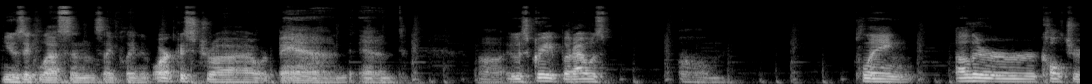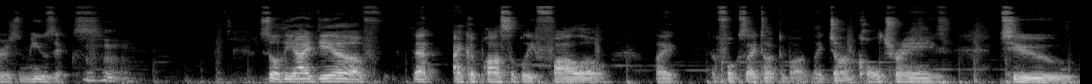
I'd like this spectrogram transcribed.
music lessons. I played in orchestra or band, and uh, it was great. But I was um, playing other cultures' musics. hmm So the idea of that I could possibly follow, like the folks I talked about, like John Coltrane, to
